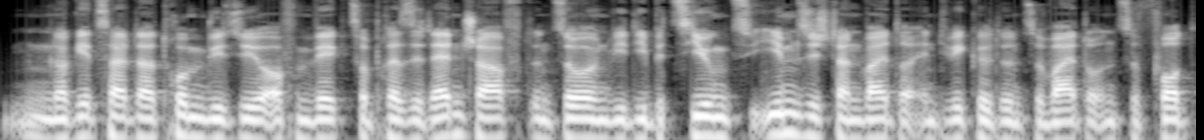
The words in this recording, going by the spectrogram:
Da geht's halt darum, wie sie auf dem Weg zur Präsidentschaft und so und wie die Beziehung zu ihm sich dann weiterentwickelt und so weiter und so fort.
